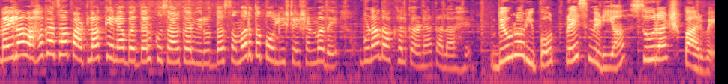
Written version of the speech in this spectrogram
महिला वाहकाचा पाठलाग केल्याबद्दल कुसाळकर विरुद्ध समर्थ पोलीस स्टेशनमध्ये गुन्हा दाखल करण्यात आला आहे. Bureau report press media Suraj Parve.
